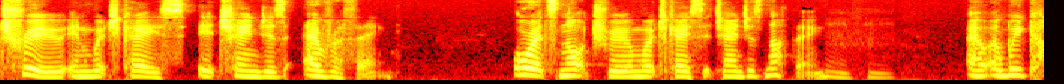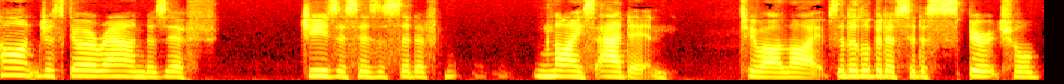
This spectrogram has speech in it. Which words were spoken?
true, in which case it changes everything, or it's not true, in which case it changes nothing. Mm-hmm. And, and we can't just go around as if Jesus is a sort of nice add-in to our lives, a little bit of sort of spiritual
